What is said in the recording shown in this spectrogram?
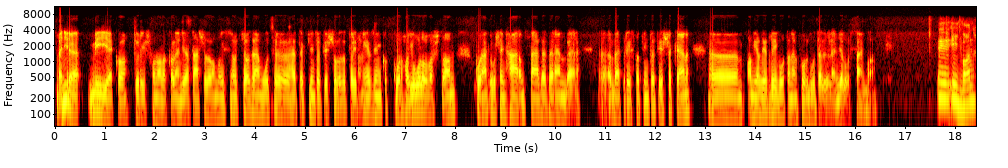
Mennyire mélyek a törésvonalak a lengyel társadalomban, hiszen hogyha az elmúlt hetek tüntetés sorozataira nézünk, akkor ha jól olvastam, akkor átlagosan egy 300 ezer ember vett részt a tüntetéseken, ami azért régóta nem fordult elő Lengyelországban. Így van,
